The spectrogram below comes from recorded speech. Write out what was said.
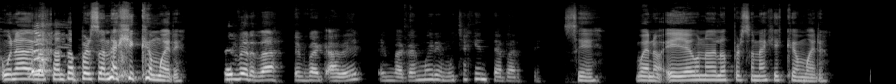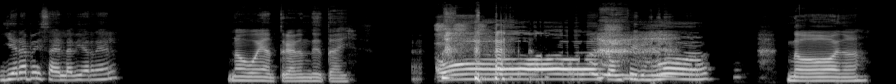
Una de los tantos personajes que muere. Es verdad. En Bac- a ver, en bacán muere mucha gente aparte. Sí. Bueno, ella es uno de los personajes que muere. ¿Y era pesada en la vida real? No voy a entrar en detalles. ¡Oh! confirmó. No, no.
